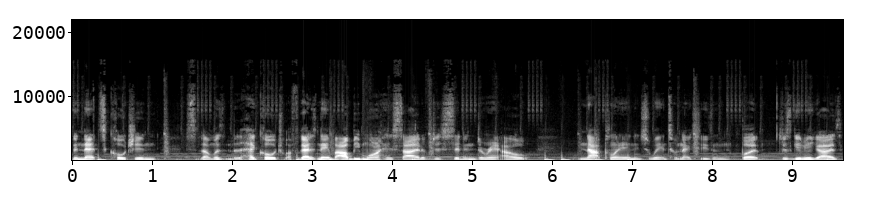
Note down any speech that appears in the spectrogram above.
the Nets coaching, uh, the head coach, I forgot his name, but I'll be more on his side of just sitting Durant out not playing and just wait until next season. But just giving you guys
